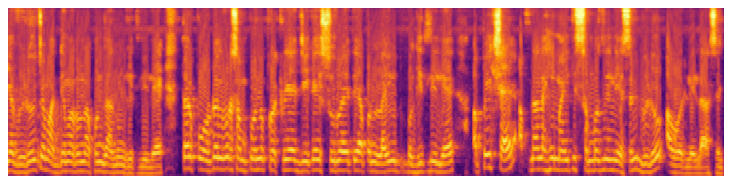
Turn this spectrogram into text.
या व्हिडिओच्या माध्यमातून आपण जाणून घेतलेली आहे. तर पोर्टलवर संपूर्ण प्रक्रिया जे काही सुरू आहे ते आपण लाईव्ह बघितलेली आहे. अपेक्षा आहे आपल्याला ही माहिती समजलेली असेल व्हिडिओ आवडलेला असेल.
